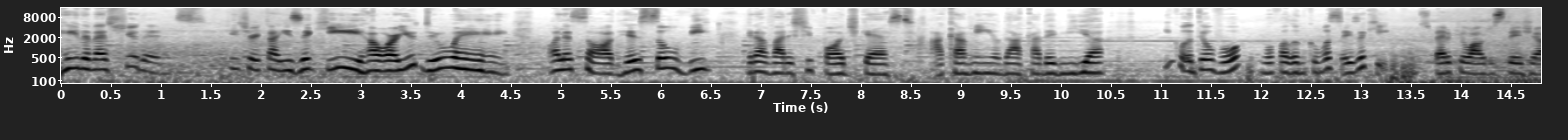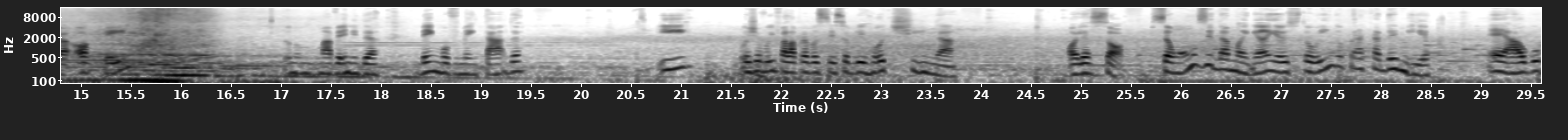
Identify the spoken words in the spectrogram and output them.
Hey, the best students! Teacher Thaís aqui, how are you doing? Olha só, resolvi gravar este podcast a caminho da academia. Enquanto eu vou, vou falando com vocês aqui. Espero que o áudio esteja ok. Estou numa avenida bem movimentada. E hoje eu vou falar para vocês sobre rotina. Olha só, são 11 da manhã e eu estou indo para academia é algo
